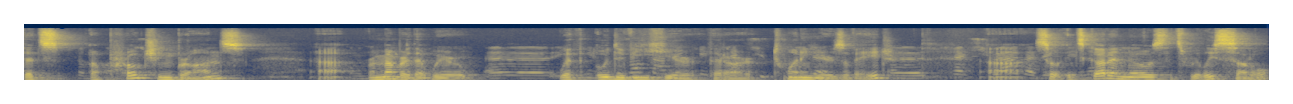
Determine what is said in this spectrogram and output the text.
that's approaching bronze. Uh, remember that we're with eau de vie here that are 20 years of age. Uh, so it's got a nose that's really subtle,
